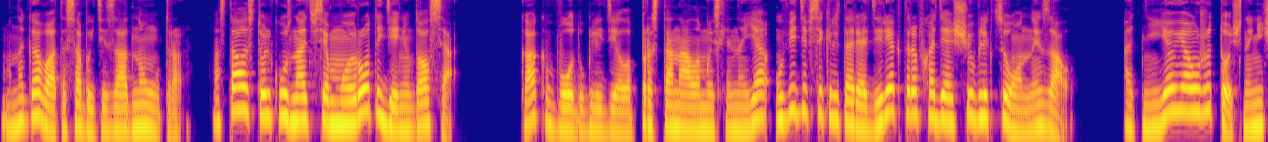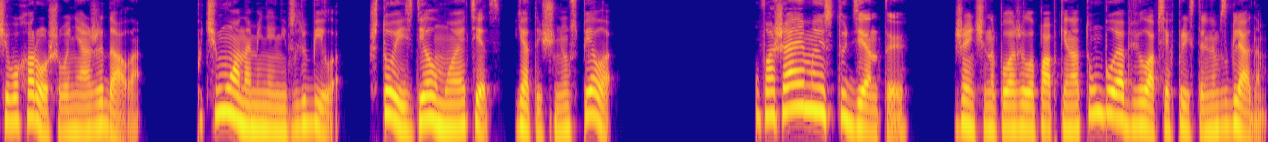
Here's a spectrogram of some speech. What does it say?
Многовато событий за одно утро. Осталось только узнать всем мой род, и день удался как в воду глядела, простонала мысленно я, увидев секретаря директора, входящую в лекционный зал. От нее я уже точно ничего хорошего не ожидала. Почему она меня не взлюбила? Что ей сделал мой отец? Я-то еще не успела. «Уважаемые студенты!» Женщина положила папки на тумбу и обвела всех пристальным взглядом.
